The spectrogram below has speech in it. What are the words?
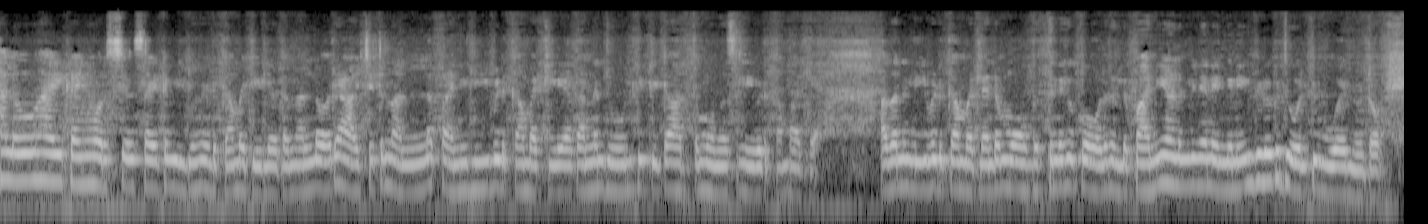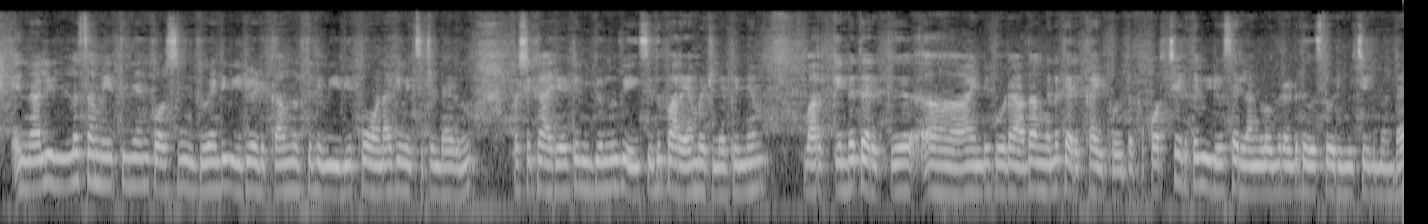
ഹലോ ഹായ്. കഴിഞ്ഞ കുറച്ച് ദിവസമായിട്ട് വീഡിയോ ഒന്നും എടുക്കാൻ പറ്റിയില്ല കേട്ടോ. നല്ല ഒരാഴ്ചയായിട്ട് നല്ല പനി ലീവ് എടുക്കാൻ പറ്റില്ല. കാരണം ജോലി കിട്ടിയിട്ട് അടുത്ത മൂന്ന് ദിവസം ലീവ് എടുക്കാൻ പറ്റില്ല അതാണ് ലീവ് എടുക്കാൻ പറ്റില്ല. എന്റെ മുഖത്തിന്റെയൊക്കെ കോളുണ്ട് പനിയാണെങ്കിൽ ഞാൻ എങ്ങനെയെങ്കിലുമൊക്കെ ജോലിക്ക് പോകുമായിരുന്നു കേട്ടോ. എന്നാലും ഉള്ള സമയത്ത് ഞാൻ കുറച്ച് നിങ്ങൾക്ക് വേണ്ടി വീഡിയോ എടുക്കാമെന്ന് ഓർത്തിട്ട് വീഡിയോ ഇപ്പോൾ ഓണാക്കി വെച്ചിട്ടുണ്ടായിരുന്നു. പക്ഷേ കാര്യമായിട്ട് എനിക്കൊന്നും ഫേസ് ചെയ്ത് പറയാൻ പറ്റില്ല. പിന്നെ വർക്കിന്റെ തിരക്ക് അതിന്റെ കൂടെ അതങ്ങനെ തിരക്കായി പോയിട്ട് അപ്പോൾ കുറച്ചെടുത്ത വീഡിയോസ് എല്ലാം കൂടെ ഒന്ന് രണ്ട് ദിവസം ഒരുമിച്ച് ഇടുന്നുണ്ട്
